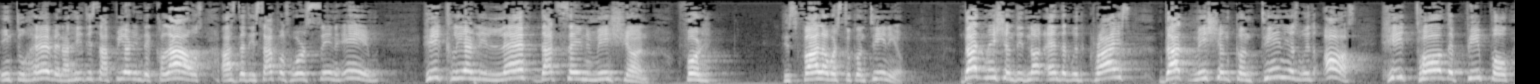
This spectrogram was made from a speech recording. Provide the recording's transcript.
into heaven and he disappeared in the clouds as the disciples were seeing him, he clearly left that same mission for his followers to continue. That mission did not end with Christ. That mission continues with us. He told the people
